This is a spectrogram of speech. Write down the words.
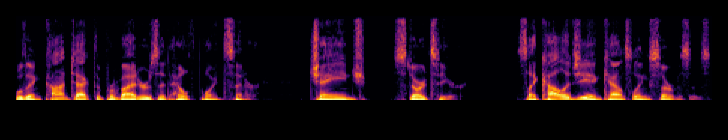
well, then contact the providers at HealthPoint Center. Change starts here. Psychology and Counseling Services.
